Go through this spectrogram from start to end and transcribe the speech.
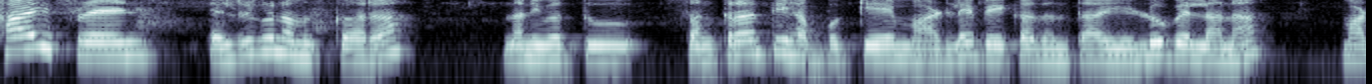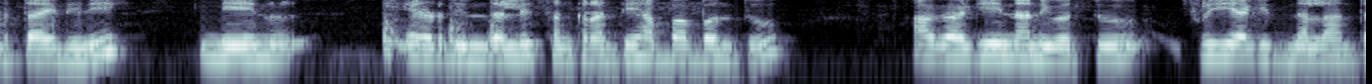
ಹಾಯ್ ಫ್ರೆಂಡ್ಸ್, ಎಲ್ರಿಗೂ ನಮಸ್ಕಾರ. ನಾನಿವತ್ತು ಸಂಕ್ರಾಂತಿ ಹಬ್ಬಕ್ಕೆ ಮಾಡಲೇಬೇಕಾದಂಥ ಎಳ್ಳು ಬೆಲ್ಲನ ಮಾಡ್ತಾಯಿದ್ದೀನಿ ಇನ್ನೇನು ಎರಡು ದಿನದಲ್ಲಿ ಸಂಕ್ರಾಂತಿ ಹಬ್ಬ ಬಂತು. ಹಾಗಾಗಿ ನಾನಿವತ್ತು ಫ್ರೀ ಆಗಿದ್ನಲ್ಲ ಅಂತ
